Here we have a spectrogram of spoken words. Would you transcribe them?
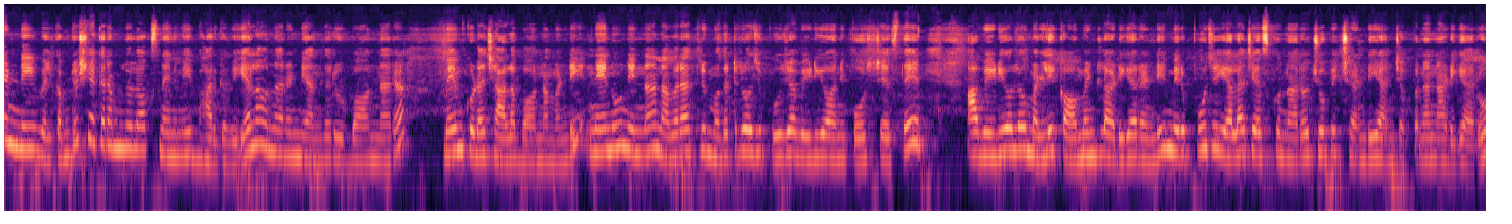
అండి వెల్కమ్ టు శేఖరం లాక్స్ నేను మీ భార్గవి. ఎలా ఉన్నారండి అందరూ? బాగున్నారా? మేము కూడా చాలా బాగున్నామండి. నేను నిన్న నవరాత్రి మొదటి రోజు పూజ వీడియో అని పోస్ట్ చేస్తే ఆ వీడియోలో మళ్ళీ కామెంట్లో అడిగారండి మీరు పూజ ఎలా చేసుకున్నారో చూపించండి అని చెప్పి నన్ను అడిగారు.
